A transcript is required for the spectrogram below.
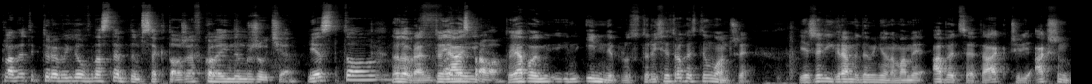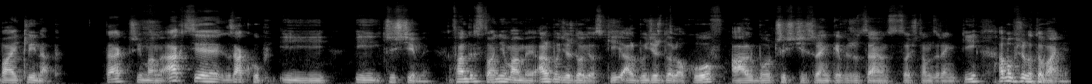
planety, które wyjdą w następnym sektorze, w kolejnym rzucie. Jest to... No dobra, to ja, sprawa. to ja powiem in, inny plus, który się trochę z tym łączy. Jeżeli gramy Dominiona, mamy ABC, tak? Czyli Action by Cleanup. Tak? Czyli mamy akcję, zakup i, i czyścimy. W Understone mamy albo idziesz do wioski, albo idziesz do lochów, albo czyścisz rękę wyrzucając coś tam z ręki, albo przygotowanie.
